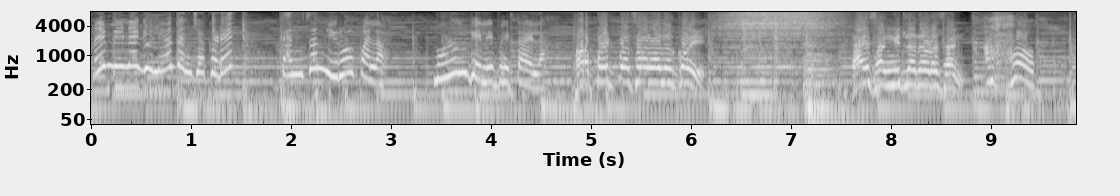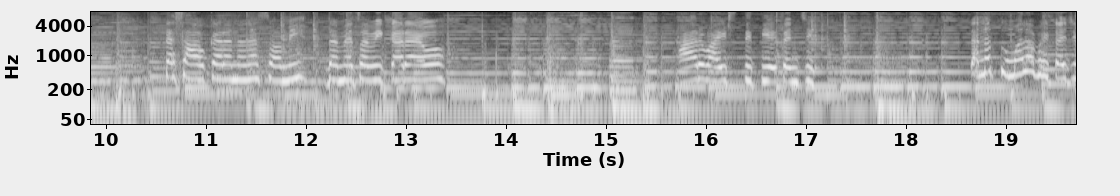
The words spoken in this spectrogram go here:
नाही मी नाही गेली हं त्यांच्याकडे. त्यांचा निरोप आला. म्हणून गेले भेटायला. फापट पसारा नकोय. काय सांगितलं तेवढं सांग. हो त्या सावकारांना ना स्वामी दम्याचा विकार आहे हो. फार वाईट स्थिती आहे त्यांची. त्यांना तुम्हाला भेटायची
